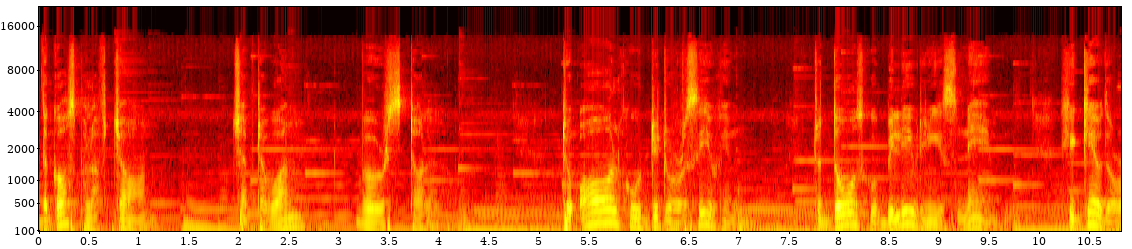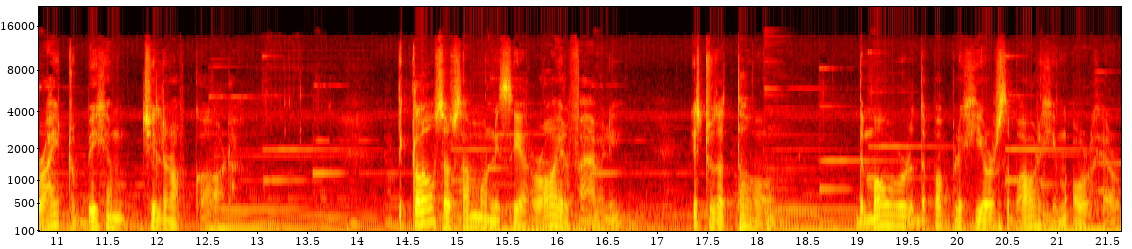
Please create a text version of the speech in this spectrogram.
the Gospel of John, chapter 1, verse 12. To all who did receive him, to those who believed in his name, he gave the right to become children of God. The closer someone is a royal family is to the throne, the more the public hears about him or her.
